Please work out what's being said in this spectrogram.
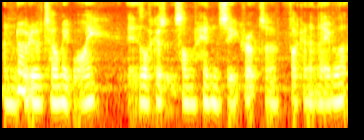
and nobody would tell me why it's like some hidden secret to fucking enable it.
